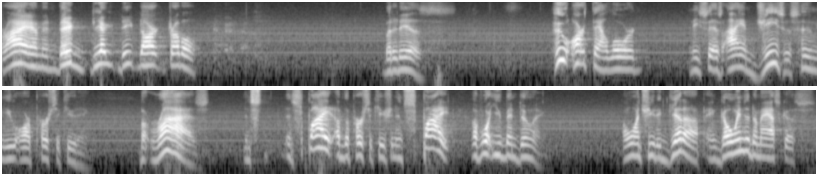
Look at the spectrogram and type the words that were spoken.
or I am in big, deep, deep, dark trouble. But it is. Who art thou, Lord? And he says, I am Jesus whom you are persecuting. But rise in, in spite of the persecution, in spite of what you've been doing. I want you to get up and go into Damascus,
